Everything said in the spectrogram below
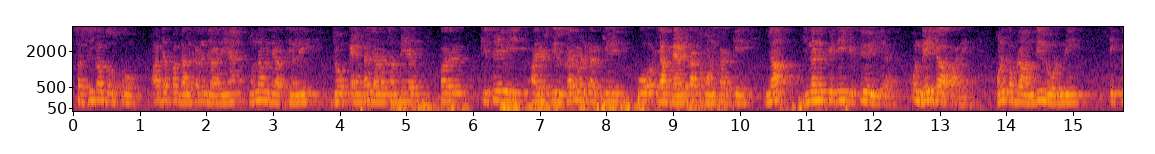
ਸਤਿ ਸ਼੍ਰੀ ਅਕਾਲ ਦੋਸਤੋ, ਅੱਜ ਆਪਾਂ ਗੱਲ ਕਰਨ ਜਾ ਰਹੇ ਹਾਂ ਉਹਨਾਂ ਵਿਦਿਆਰਥੀਆਂ ਲਈ ਜੋ ਕੈਨੇਡਾ ਜਾਣਾ ਚਾਹੁੰਦੇ ਆ, ਪਰ ਕਿਸੇ ਵੀ ਆਈਐਲਟਸ ਦੀ ਰਿਕੁਆਇਰਮੈਂਟ ਕਰਕੇ ਉਹ ਜਾਂ ਬੈਂਡ ਘੱਟ ਹੋਣ ਕਰਕੇ ਜਾਂ ਜਿਨ੍ਹਾਂ ਨੇ ਪੀਟੀ ਕੀਤੀ ਹੋਈ ਹੈ, ਉਹ ਨਹੀਂ ਜਾ ਪਾ ਰਹੇ। ਹੁਣ ਘਬਰਾਉਣ ਦੀ ਲੋੜ ਨਹੀਂ। ਇੱਕ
